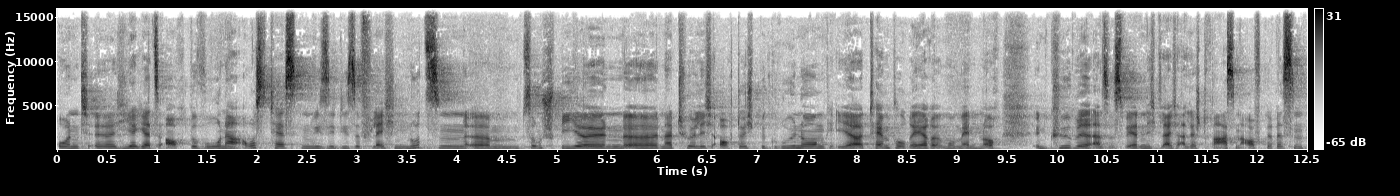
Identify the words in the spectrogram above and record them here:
und äh, hier jetzt auch Bewohner austesten, wie sie diese Flächen nutzen ähm, zum Spielen, äh, natürlich auch durch Begrünung, eher temporäre im Moment noch in Kübel, also es werden nicht gleich alle Straßen aufgerissen.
